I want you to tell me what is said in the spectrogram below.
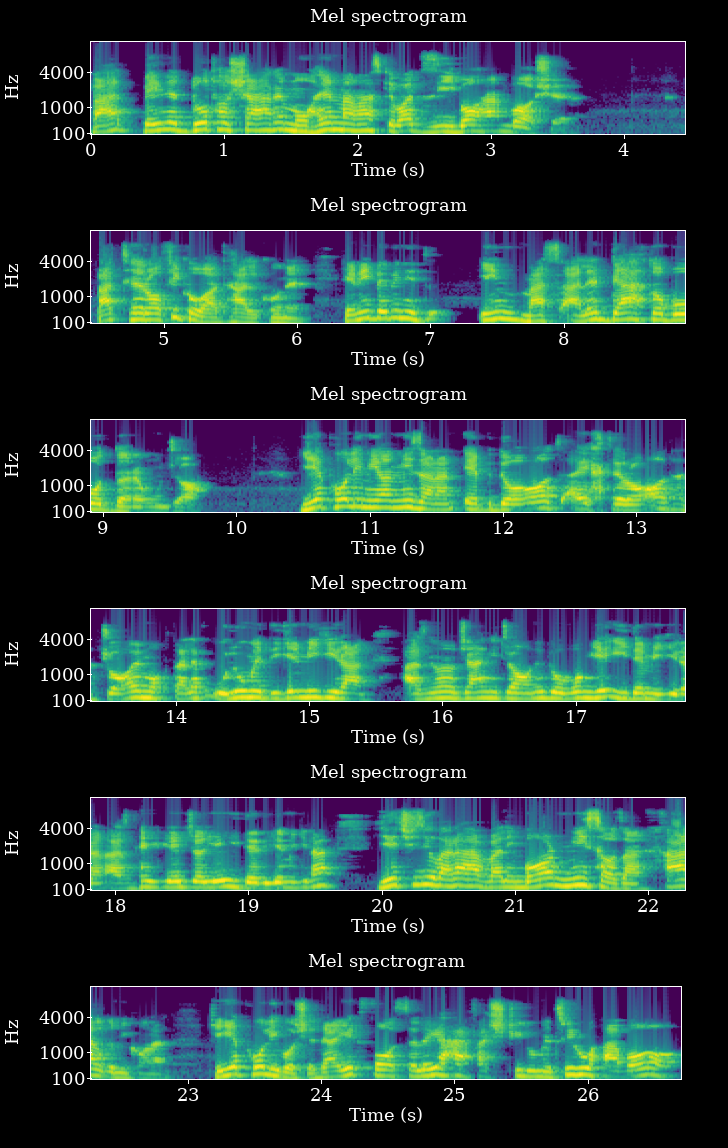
بعد بین دو تا شهر مهم هم هست که باید زیبا هم باشه. بعد ترافیک رو باید حل کنه. یعنی ببینید این مسئله ده تا بعد داره اونجا. یه پلی میان می‌زنن ابداعات اختراعات از جاهای مختلف علوم دیگه می‌گیرن. از نوع جنگ جهانی دوم یه ایده می‌گیرن از یه جا یه ایده دیگه می‌گیرن. یه چیزی رو برای اولین بار می‌سازن خلق می‌کنن که یه پلی باشه. در یک فاصله 7 کیلومتری رو هوا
